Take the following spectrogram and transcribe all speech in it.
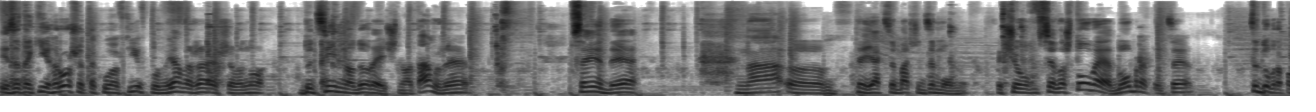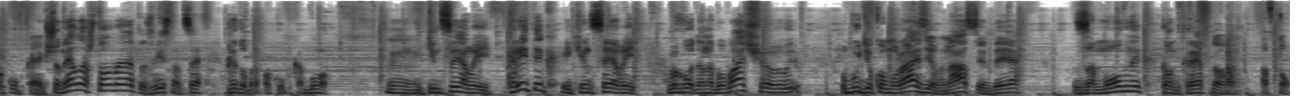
І за такі гроші таку автівку, ну я вважаю, що воно доцільно доречно. А там вже все йде на е, те, як це бачить замовник. Якщо все влаштовує, добре, то це, це добра покупка. Якщо не влаштовує, то звісно це не добра покупка. Бо кінцевий критик і кінцевий вигодонабувач е, у будь-якому разі в нас іде замовник конкретного авто.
